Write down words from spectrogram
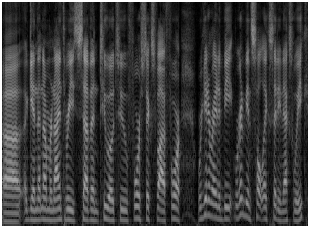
Uh, again, that number 937-202-4654. We're getting ready to be we're going to be in Salt Lake City next week,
